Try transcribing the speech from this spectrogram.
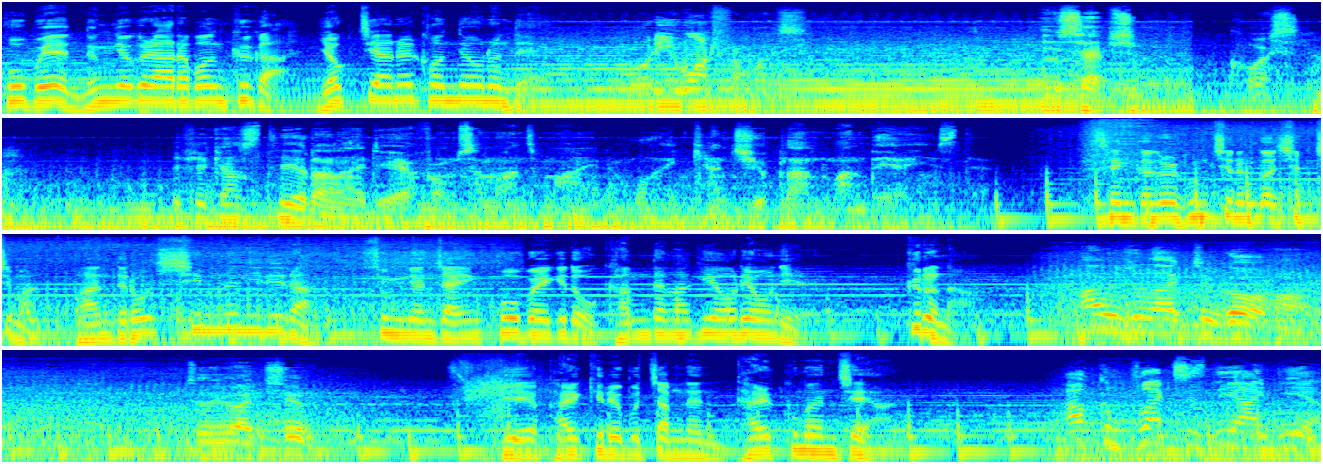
고브의 능력을 알아본 그가 역제안을 건네오는데 What do you want from us? Inception. Of course not. If you can steal an idea from someone's mind, why can't you plant one there instead? 생각을 훔치는 건 쉽지만 반대로 씹는 일이라 숙련자인 고브에게도 감당하기 어려운 일. 그러나 How would you like to go home? To your tomb? 그의 발길을 붙잡는 달콤한 제안. How complex is the idea?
